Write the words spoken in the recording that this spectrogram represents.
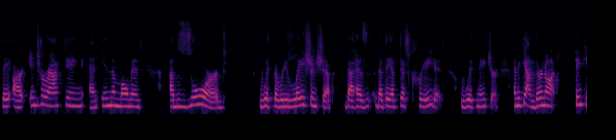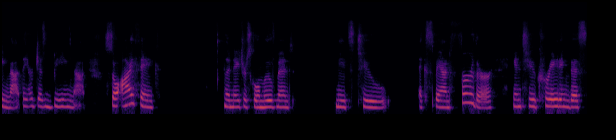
They are interacting and in the moment absorbed with the relationship that has that they have just created with nature and again they're not thinking that, they are just being that. So I think the nature school movement needs to expand further into creating this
